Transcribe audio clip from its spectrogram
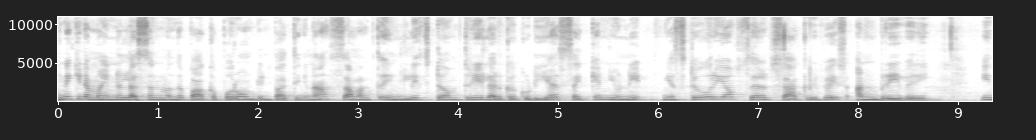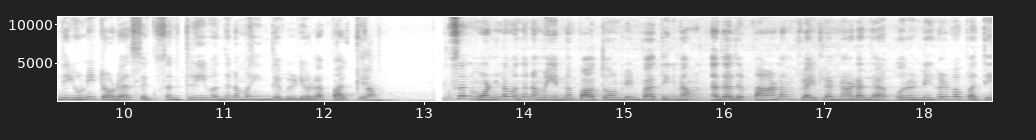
இன்றைக்கி நம்ம என்ன லெசன் வந்து பார்க்க போகிறோம் அப்படின்னு பார்த்தீங்கன்னா செவன்த்து இங்கிலீஷ் டேர்ம் த்ரீயில் இருக்கக்கூடிய second unit a story of self sacrifice and bravery இந்த யூனிட்டோட செக்ஷன் த்ரீ வந்து நம்ம இந்த வீடியோவில் பார்க்கலாம். செக்ஷன் ஒன்ல வந்து நம்ம என்ன பார்த்தோம் அப்படின்னு பார்த்தீங்கன்னா அதாவது பேனம் ஃப்ளைட்டில் நடந்த ஒரு நிகழ்வை பற்றி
